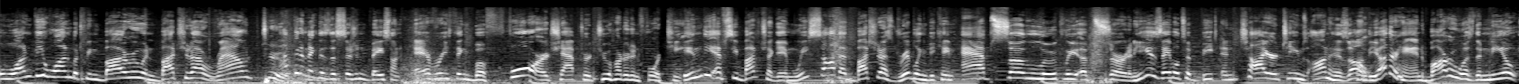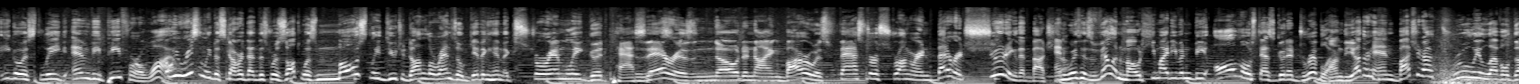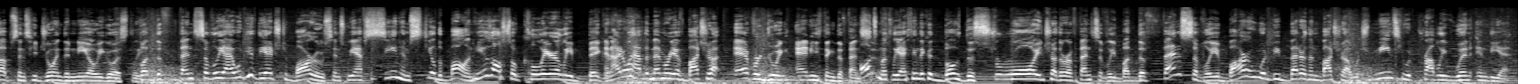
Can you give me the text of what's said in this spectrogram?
1v1 between Barou and Bachira round 2. I'm gonna make this decision based on everything before chapter 214. In the FC Barça game, we saw that Bachira's dribbling became absolutely absurd, and he is able to beat entire teams on his own. On the other hand, Barou was the Neo Egoist League MVP for a while. But we recently discovered that this result was mostly due to Don Lorenzo giving him extremely good passes. There is no denying Barou is faster, stronger, and better at shooting than Bachira. And with his villain mode, he might even be almost as good at dribbling. On the other hand, Bachira truly leveled up since he joined the Neo Egoist League. But defensively, I would give the edge to Barou since we have seen him steal the ball, and he is also clearly bigger. And I don't have the memory of Bachira ever doing anything defensive. Ultimately, I think they could both destroy each other offensively, but defensively, Barou would be better than Bachira, which means he would probably win in the end.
